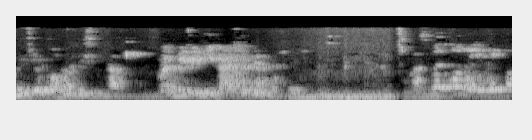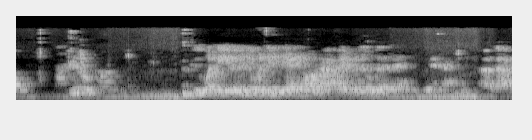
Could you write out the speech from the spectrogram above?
ไม่เกี่ยวข้องกับดีครับ มันมีวิธีการอยู่แล้วเบื้องต้นเลยไม่ตรงคือวันนี้เรายังไม่ได้แจ้งข้อหาใครเพิ่มเลยนะครับ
